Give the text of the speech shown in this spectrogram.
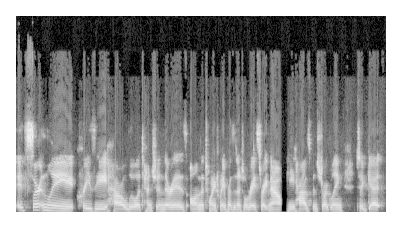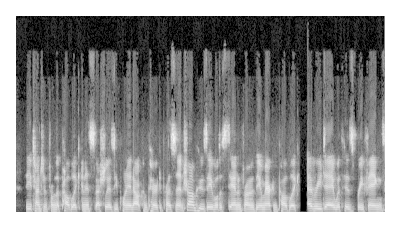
It's certainly crazy how little attention there is on the 2020 presidential race right now. He has been struggling to get the attention from the public, and especially as you pointed out, compared to President Trump, who's able to stand in front of the American public every day with his briefings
